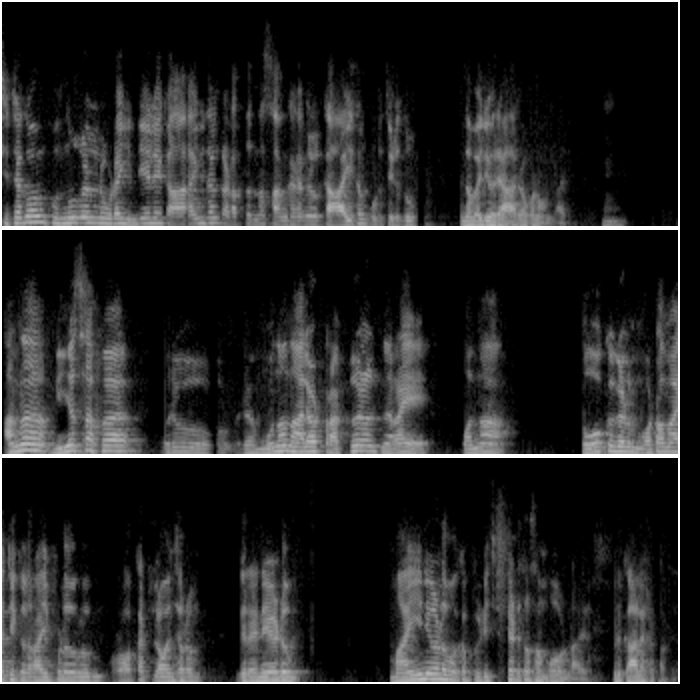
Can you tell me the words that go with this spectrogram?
ചിറ്റഗോങ് കുന്നുകളിലൂടെ ഇന്ത്യയിലേക്ക് ആയുധം കടത്തുന്ന സംഘങ്ങൾക്ക് ആയുധം കൊടുത്തിരുന്നു എന്ന വലിയൊരു ആരോപണം ഉണ്ടായിരുന്നു. അന്ന് ബി എസ് എഫ് ഒരു മൂന്നോ നാലോ ട്രക്കുകൾ നിറയെ വന്ന തോക്കുകളും ഓട്ടോമാറ്റിക് റൈഫിളുകളും റോക്കറ്റ് ലോഞ്ചറും ഗ്രനേഡും മൈനുകളും ഒക്കെ പിടിച്ചെടുത്ത സംഭവം ഉണ്ടായിരുന്നു ഒരു കാലഘട്ടത്തിൽ.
